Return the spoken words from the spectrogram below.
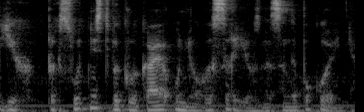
їх присутність викликає у нього серйозне занепокоєння.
